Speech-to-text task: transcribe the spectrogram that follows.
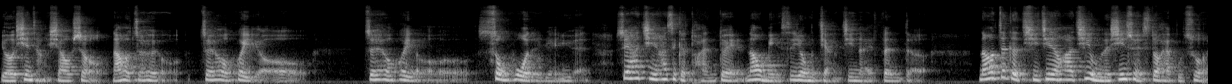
有现场销售，然后最后有最后会有最后会有送货的人员，所以它其实它是一个团队。那我们也是用奖金来分的。然后这个期间的话，其实我们的薪水是都还不错，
